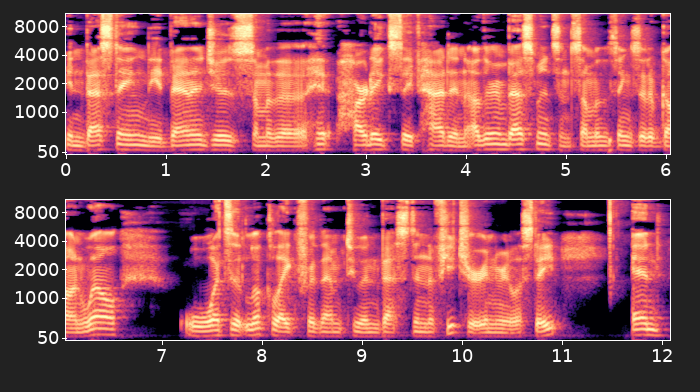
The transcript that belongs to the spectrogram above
investing, the advantages, some of the heartaches they've had in other investments, and some of the things that have gone well. What's it look like for them to invest in the future in real estate? And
